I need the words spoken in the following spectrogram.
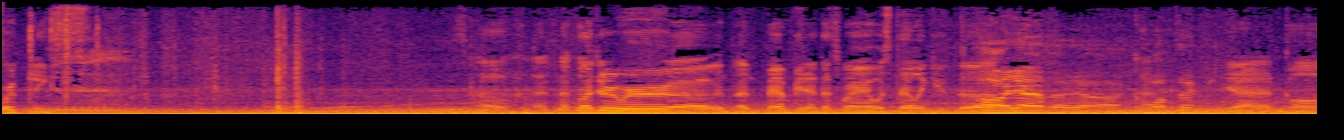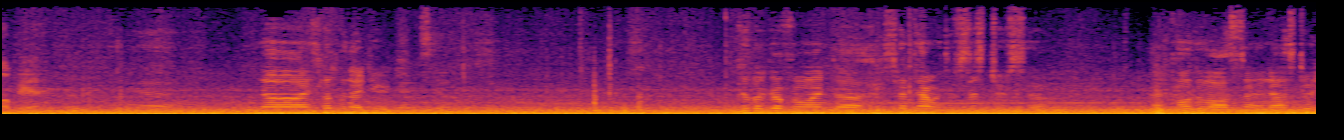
workplace. So, I, I thought you were uh, at Pembina, that's why I was telling you the oh yeah, the uh, co-op there. Yeah, co-op, yeah. Yeah. No, it's nothing I do against it. Because my girlfriend wanted to uh, spend time with her sister, so I called her last night and asked her.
